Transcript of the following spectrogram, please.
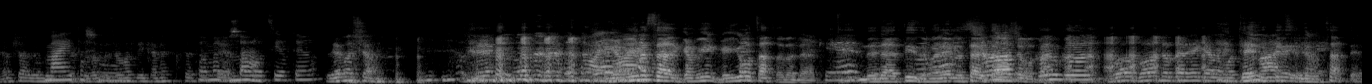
היה אפשר גם מה היית? מסוימות להיכנס קצת אתה אומר, יותר. אפשר מה? להוציא יותר? למשל. אוקיי? גם היא מסר, גם היא רוצה עכשיו לדעת. כן. לדעתי, זה מעניין אותה יותר מאשר אותה. קודם כל, בואו בוא נדבר רגע על תן לי, המוטיבציה. תן לי, אני רוצה, תן.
